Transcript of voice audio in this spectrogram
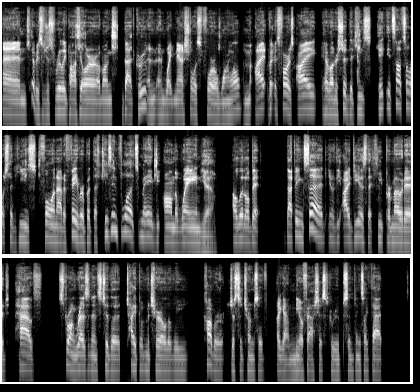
and it was just really popular among that group and, and white nationalists for a while. Um, I, as far as I have understood, that he's it, it's not so much that he's fallen out of favor, but that his influence may be on the wane. Yeah. A little bit. That being said, you know, the ideas that he promoted have strong resonance to the type of material that we cover, just in terms of, again, neo fascist groups and things like that.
